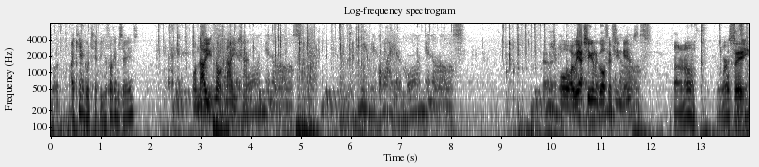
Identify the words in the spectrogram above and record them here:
But I can't go. T- are you fucking serious? well, now you no, now you can. More minerals. We require more minerals. We Oh, are we actually gonna go 15 games? I don't know. If it We'll see.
